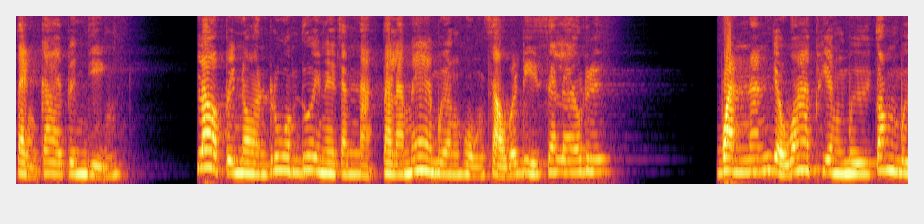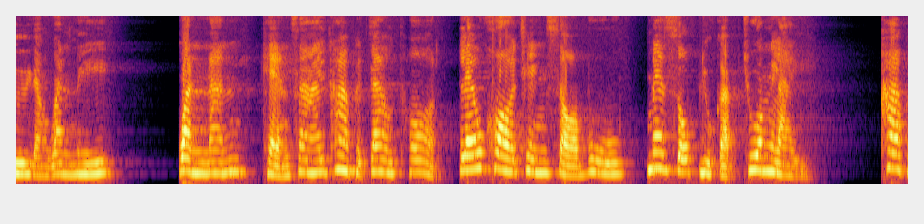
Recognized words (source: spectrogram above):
แต่งกายเป็นหญิงลอบไปนอนร่วมด้วยในตำหนักแต่ละแม่เมืองหงสาวดีซะแล้วหรือ วันนั้นอย่าว่าเพียงมือต้องมืออย่างวันนี้ วันนั้นแขนซ้ายข้าพเจ้าทอด แล้วคอเชงสอบู แม่ซบอยู่กับช่วงไหล่ข้าพ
